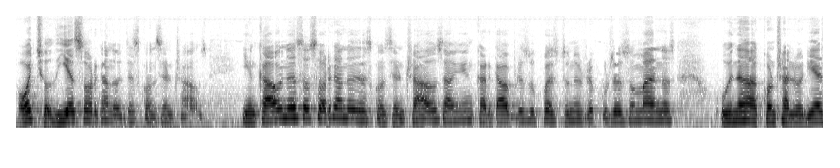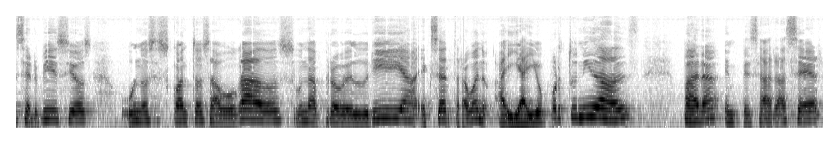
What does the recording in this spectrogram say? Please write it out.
8, 10 órganos desconcentrados. Y en cada uno de esos órganos desconcentrados hay un encargado de unos recursos humanos, una Contraloría de Servicios, unos cuantos abogados, una proveeduría, etcétera. Bueno, ahí hay oportunidades para empezar a hacer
